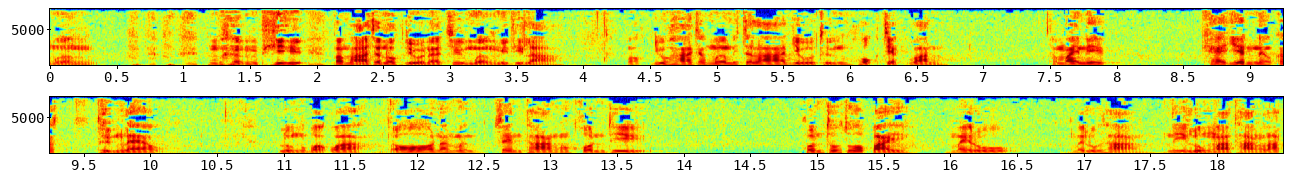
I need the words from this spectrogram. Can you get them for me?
เมืองเมืองที่พระมหาชนกอยู่นะชื่อเมืองมิถิลาบอกอยู่ห่างจากเมืองมิถิลาอยู่ถึงหกเจ็ดวันทำไมนี่แค่เย็นเนี่ยก็ถึงแล้ว ลุงก็บอกว่าอ๋อนั่นมันเส้นทางของคนที่คนทั่วๆไปไม่รู้ไม่รู้ทาง นี่ลุงมาทางลัด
